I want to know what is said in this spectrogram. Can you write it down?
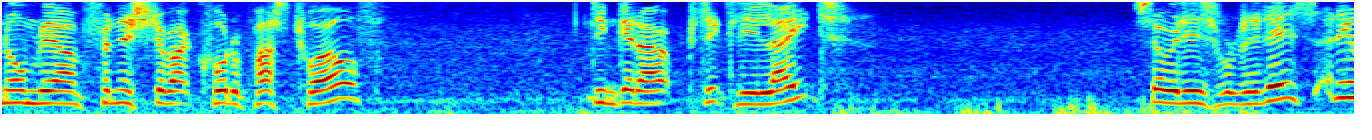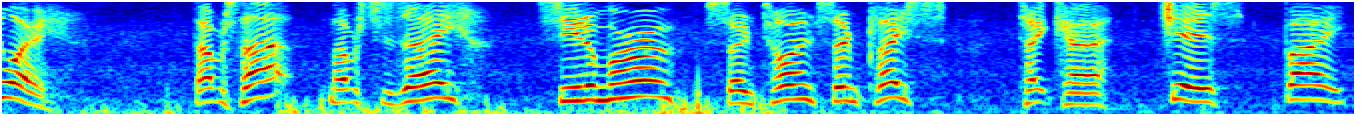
Normally I'm finished about quarter past 12. Didn't get out particularly late. So it is what it is. Anyway, that was that. That was today. See you tomorrow. Same time, same place. Take care. Cheers. Bye.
